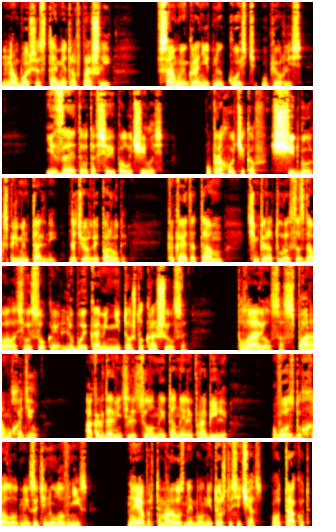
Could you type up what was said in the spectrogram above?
но больше ста метров прошли, в самую гранитную кость уперлись. Из-за этого-то все и получилось. У проходчиков щит был экспериментальный для твердой породы. Какая-то там температура создавалась высокая, любой камень не то что крошился, плавился, с паром уходил. А когда вентиляционные тоннели пробили, воздух холодный затянуло вниз. Ноябрь-то морозный был, не то что сейчас. Вот так вот.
